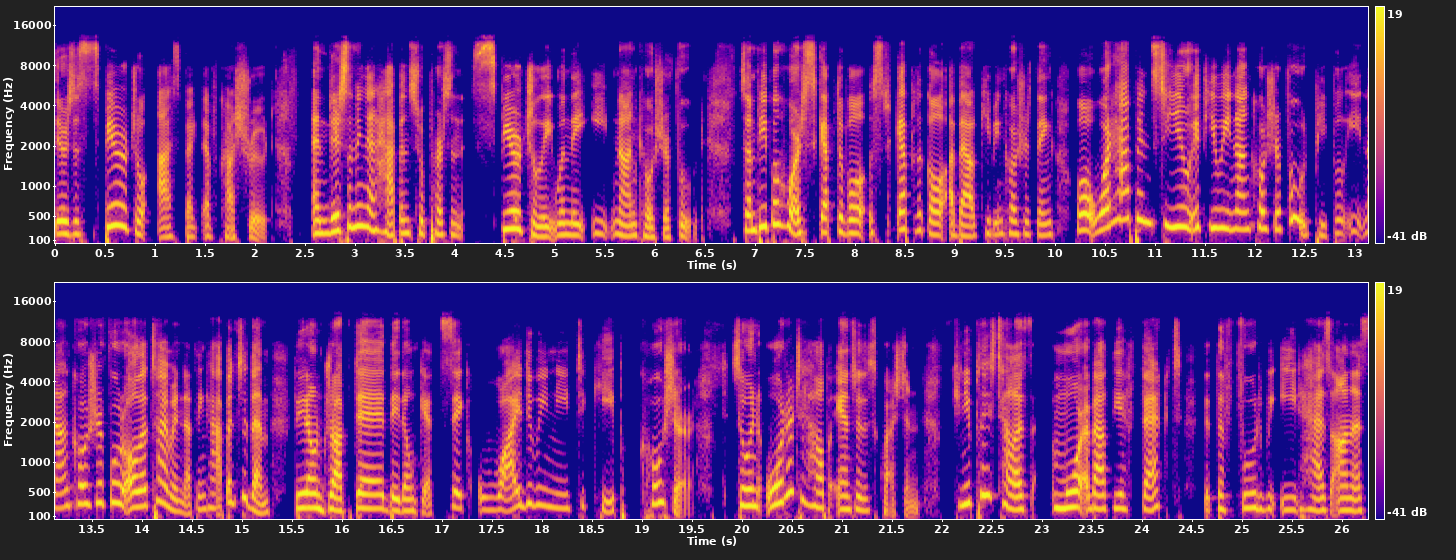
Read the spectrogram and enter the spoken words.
there's a spiritual aspect of kashrut. And there's something that happens to a person spiritually when they eat non-kosher food. Some people who are skeptical skeptical about keeping kosher think, well, what happens to you if you eat non-kosher food? People eat non-kosher food all the time and nothing happens to them. They don't drop dead, they don't get sick. Why do we need to keep kosher? So, in order to help answer this question, can you please tell us more about the effect that the food we eat has on us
